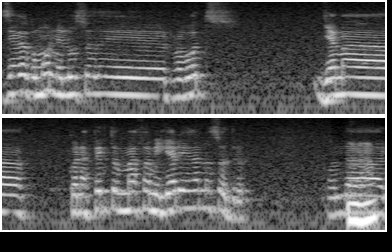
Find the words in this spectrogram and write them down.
se haga común el uso de robots ya más con aspectos más familiares a nosotros onda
